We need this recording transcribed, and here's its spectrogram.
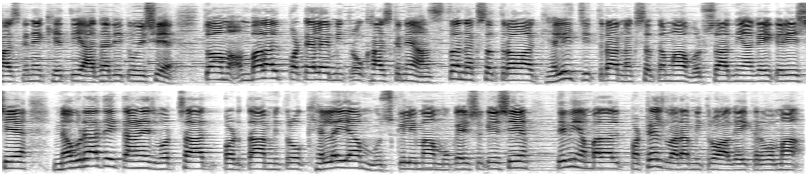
ખાસ કરીને ખેતી આધારિત હોય છે. તો આમ અંબાલાલ પટેલે મિત્રો ખાસ કરીને હસ્ત નક્ષત્ર, ઘેલી ચિત્રા નક્ષત્રમાં વરસાદની આગાહી કરી છે. નવરાત્રિ તાણે જ વરસાદ પડતા મિત્રો ખેલૈયા મુશ્કેલીમાં મુકાઈ શકે છે. તેવી અંબાલાલ પટેલ દ્વારા મિત્રો આગાહી કરવામાં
